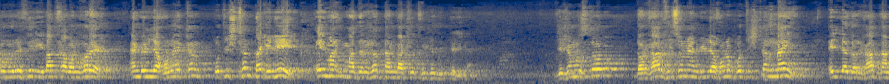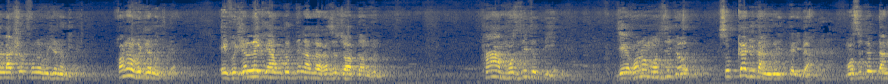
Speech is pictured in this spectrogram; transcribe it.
কোনোরে ফিরি ভাত খাবন করে এন্ডুল্লা কোনো একখান প্রতিষ্ঠান থাকিলে এই মাদ্রাসার দান বাক্স থেকে দিতে দিবে যে সমস্ত দরকার পিছনে দিলে কোনো প্রতিষ্ঠান নাই, এইলা দরকার দান বাক্স কোনো বুঝানো দিবে কোনো বুঝানো দিবে এই ফসলে কি আমাদের দিন আল্লাহর কাছে জবাব দান করবে হ্যাঁ মসজিদ দিয়ে যে কোনো মসজিদ সুখ্যাটি দান করিতে দিবা। মসজিদের দান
